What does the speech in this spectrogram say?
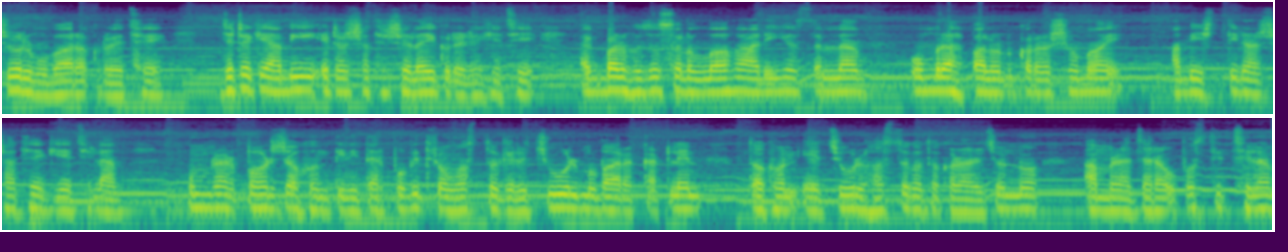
চুল মুবারক রয়েছে, যেটাকে আমি এটার সাথে সেলাই করে রেখেছি। একবার হুজুর সাল্লাহ আলী আসাল্লাম উমরাহ পালন করার সময় আমি তিনার সাথে গিয়েছিলাম। উমরার পর যখন তিনি তার পবিত্র মস্তকের চুল মুবারক কাটলেন, তখন এ চুল হস্তগত করার জন্য আমরা যারা উপস্থিত ছিলাম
